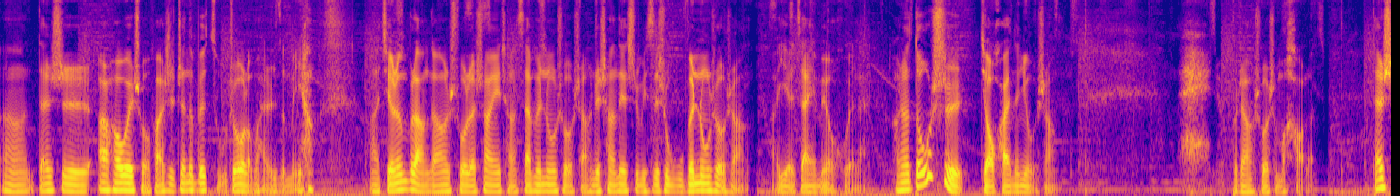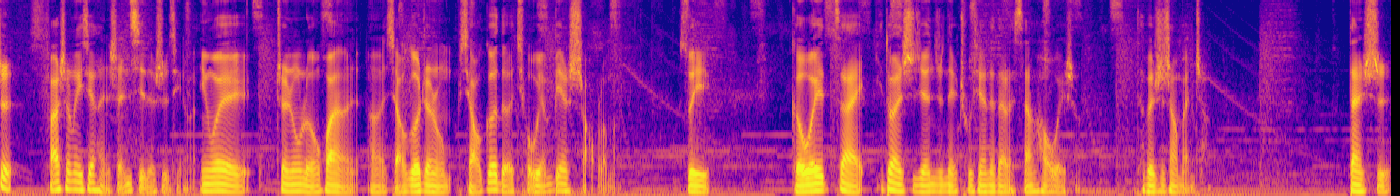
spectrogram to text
嗯，但是二号位首发是真的被诅咒了吗？还是怎么样？啊，杰伦布朗刚刚说了，上一场三分钟受伤，这场内史密斯是五分钟受伤啊，也再也没有回来，好像都是脚踝的扭伤，哎，不知道说什么好了，但是。发生了一些很神奇的事情啊，因为阵容轮换，呃，小个阵容小个的球员变少了嘛，所以格威在一段时间之内出现在了三号位上，特别是上半场。但是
